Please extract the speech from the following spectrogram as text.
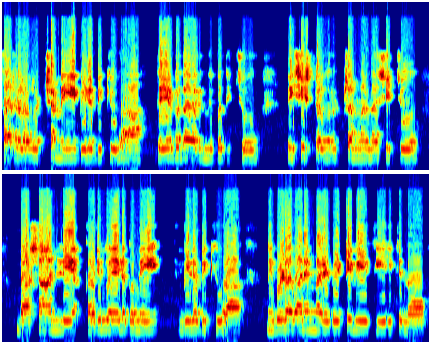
സരള വൃക്ഷമേ വിലപിക്കുക. ദേവദാരു നിപതിച്ചു വിശിഷ്ട വൃക്ഷങ്ങൾ നശിച്ചു. ബഷാനിലെ കരുവേലകമേ വിലപിക്കുക. നിബിഡ വനങ്ങൾ വെട്ടിവീഴ്ത്തിയിരിക്കുന്നു.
